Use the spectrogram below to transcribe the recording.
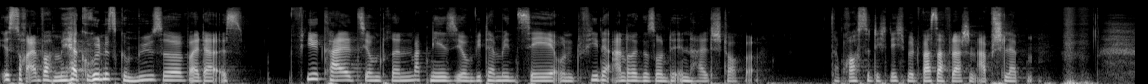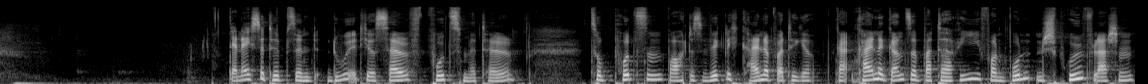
isst doch einfach mehr grünes Gemüse, weil da ist viel Kalzium drin, Magnesium, Vitamin C und viele andere gesunde Inhaltsstoffe. Da brauchst du dich nicht mit Wasserflaschen abschleppen. Der nächste Tipp sind Do-it-yourself Putzmittel. zum Putzen braucht es wirklich keine, Batterie, keine ganze Batterie von bunten Sprühflaschen,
